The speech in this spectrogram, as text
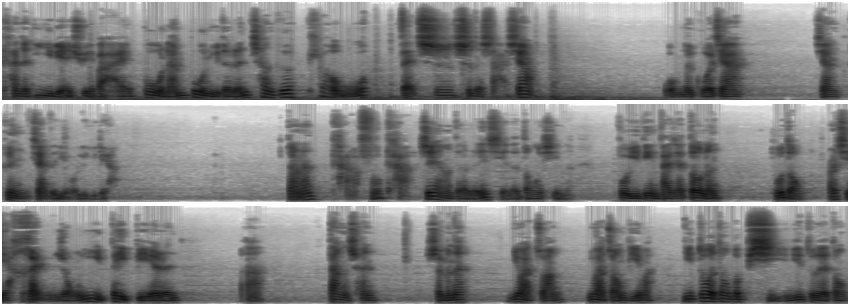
看着一脸雪白、不男不女的人唱歌跳舞，在痴痴的傻笑，我们的国家将更加的有力量。当然，卡夫卡这样的人写的东西呢，不一定大家都能读懂，而且很容易被别人啊当成什么呢？你话装，你话装逼嘛？你读得懂个屁？你读得懂？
